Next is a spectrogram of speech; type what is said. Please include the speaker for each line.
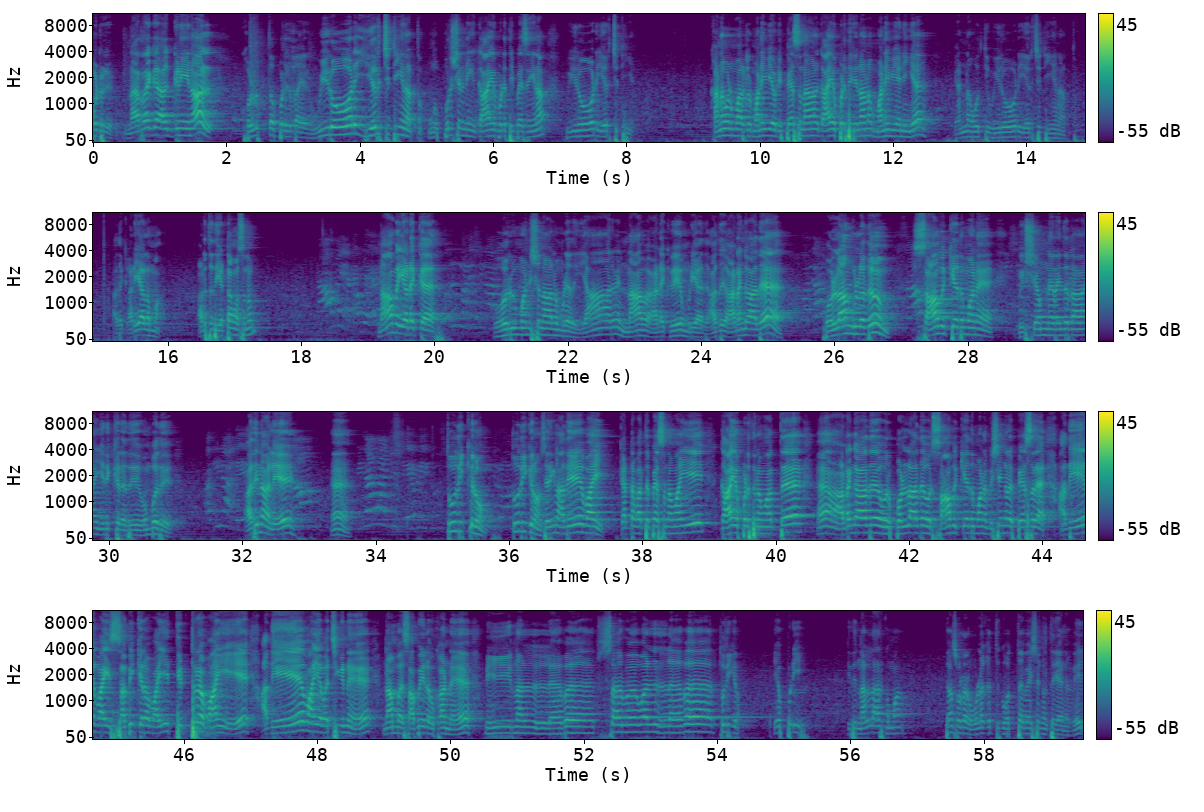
Speaker 1: தான் போட்டிருக்கு. நரக அக்னியினால் கொளுத்தப்படுகிறதா இருக்கு. உயிரோடு எரிச்சிட்டீங்கன்னு அர்த்தம். உங்கள் புருஷனை நீங்கள் காயப்படுத்தி பேசுனீங்கன்னா உயிரோடு எரிச்சிட்டீங்க. கணவன்மார்கள் மனைவியை அப்படி பேசினாங்க காயப்படுத்திட்டீங்கன்னா மனைவியை நீங்கள் எண்ணெய் ஊற்றி உயிரோடு எரிச்சிட்டீங்கன்னு அர்த்தம். அதுக்கு அடையாளமா? அடுத்தது எட்டாம் வசனம். நாவை அடக்க ஒரு மனுஷனாலும் முடியாது. யாருமே நாவை அடக்கவே முடியாது. அது அடங்காத பொல்லாங்குள்ளதும் சாவுக்கேதமான விஷம் நிறைந்ததா இருக்கிறது. ஒன்பது. அதனாலே ஆ, தூதிக்கிறோம். தூதிக்கிறோம். சரிங்களா? அதே வாய். கெட்ட வார்த்தை பேசின வாய் காயப்படுத்தின வார்த்தை ஆ, அடங்காத ஒரு பொல்லாத ஒரு சாவுக்கேதமான விஷயங்களை பேசுகிற அதே வாய் சபிக்கிற வாய் திட்டுற வாய் அதே வாயை வச்சுக்கின்னு நம்ம சபையில் உட்காந்து நீ நல்லவர் சர்வ வல்லவர் துதிக்கிறோம். எப்படி? இது நல்லா இருக்குமா? தான் சொல்கிறார் உலகத்துக்கு ஒத்த வேஷங்கள் தெரியாங்க வெளி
